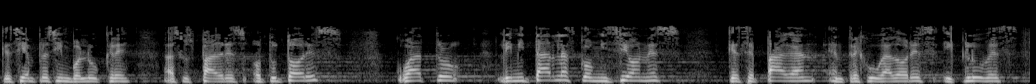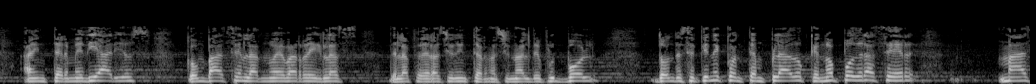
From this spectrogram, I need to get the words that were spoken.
que siempre se involucre a sus padres o tutores. Cuatro, limitar las comisiones que se pagan entre jugadores y clubes a intermediarios con base en las nuevas reglas de la Federación Internacional de Fútbol, donde se tiene contemplado que no podrá ser más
